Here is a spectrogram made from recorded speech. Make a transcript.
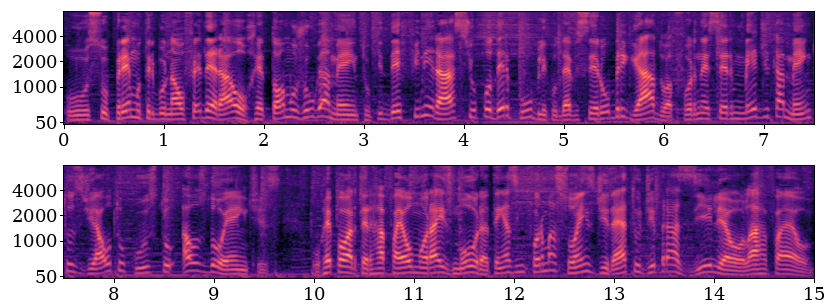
o Supremo Tribunal Federal retoma o julgamento que definirá se o poder público deve ser obrigado a fornecer medicamentos de alto custo aos doentes. O repórter Rafael Moraes Moura tem as informações direto de Brasília. Olá, Rafael.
